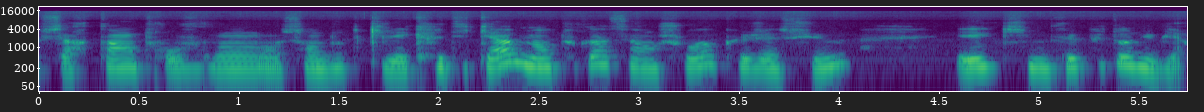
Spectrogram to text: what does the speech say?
certains trouveront sans doute qu'il est critiquable, mais en tout cas, c'est un choix que j'assume et qui me fait plutôt du bien.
